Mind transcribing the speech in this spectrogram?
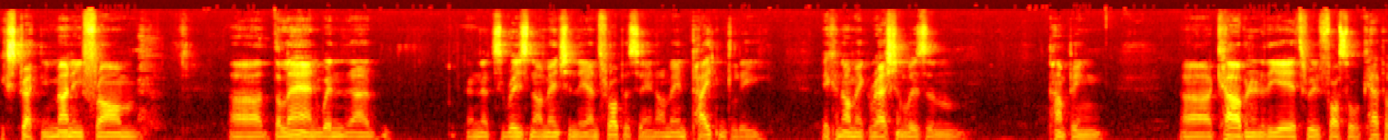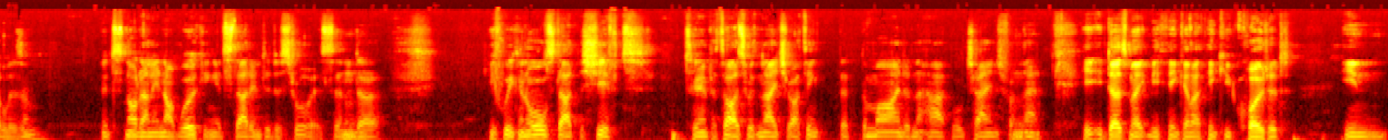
extracting money from uh, the land. When, uh, and that's the reason I mentioned the Anthropocene. I mean, patently, economic rationalism, pumping uh, carbon into the air through fossil capitalism. It's not only not working; it's starting to destroy us. And mm if we can all start to shift to empathise with nature, I think that the mind and the heart will change from mm. that. It, it, does make me think, and I think you quote it in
